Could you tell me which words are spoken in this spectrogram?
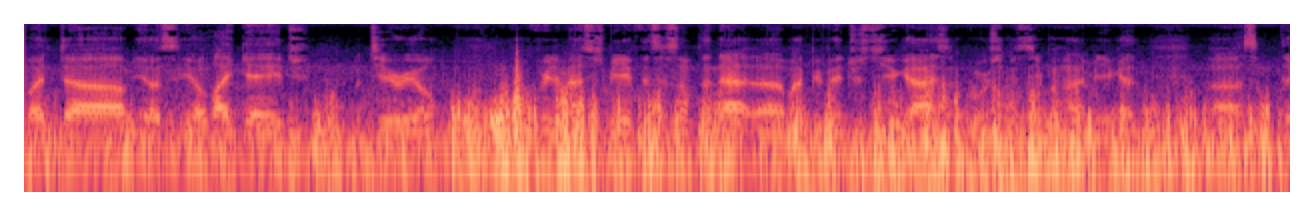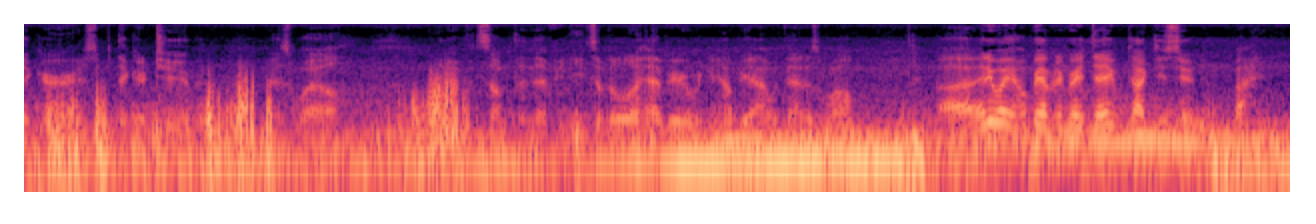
but um, you know, you know, light gauge material. Feel free to message me if this is something that uh, might be of interest to you guys. And of course, you can see behind me, you got uh, some thicker, some thicker tube as well. You know, if it's something that if you need something a little heavier, we can help you out with that as well. Uh, anyway, hope you're having a great day. We'll talk to you soon. Bye.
